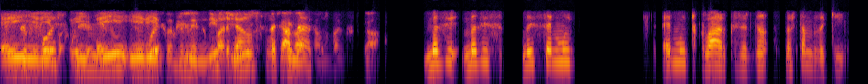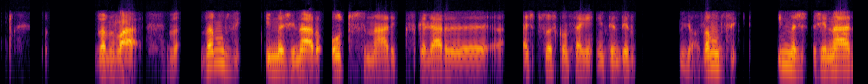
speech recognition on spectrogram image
aí iria, escolhido, aí iria para o Primeiro-Ministro já não se colocava a ação do Banco de Portugal. Mas, mas, isso, mas isso é muito, é muito claro, que nós estamos aqui. Vamos lá, vamos imaginar outro cenário que se calhar eh, as pessoas conseguem entender melhor. Vamos imaginar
